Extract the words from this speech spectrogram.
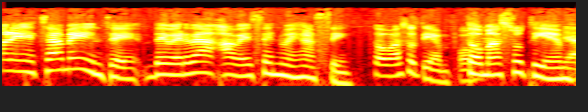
honestamente, de verdad, a veces no es así. Toma su tiempo. Toma su tiempo.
